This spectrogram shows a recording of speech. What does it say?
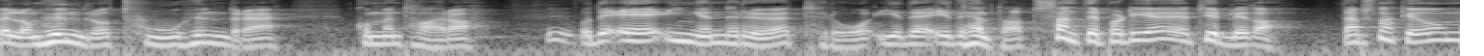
mellom 100 og 200 kommentarer. Og det er ingen rød tråd i det i det hele tatt. Senterpartiet er tydelig, da. De snakker om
